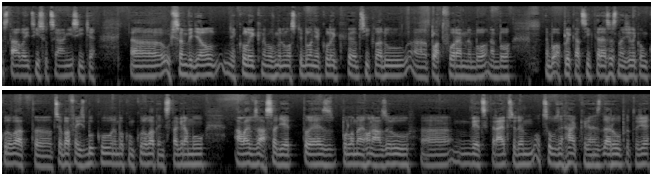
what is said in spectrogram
stávající sociální sítě. Uh, už jsem viděl několik, nebo v minulosti bylo několik eh, příkladů platform nebo, nebo, nebo aplikací, které se snažily konkurovat třeba Facebooku nebo konkurovat Instagramu ale v zásadě to je podle mého názoru eh, věc, která je předem odsouzená k nezdaru, protože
